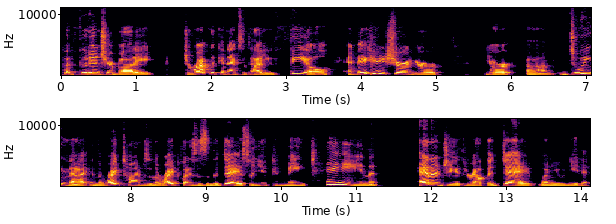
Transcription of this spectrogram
put food into your body directly connects with how you feel and making sure you're you're um, doing that in the right times in the right places in the day so you can maintain energy throughout the day when you need it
